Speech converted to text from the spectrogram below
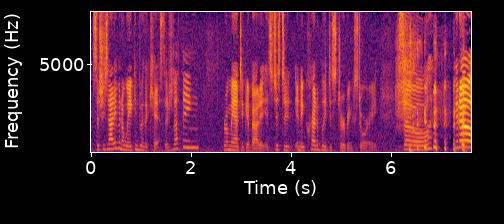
So she's not even awakened with a kiss. There's nothing romantic about it. It's just a, an incredibly disturbing story. So, you know,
